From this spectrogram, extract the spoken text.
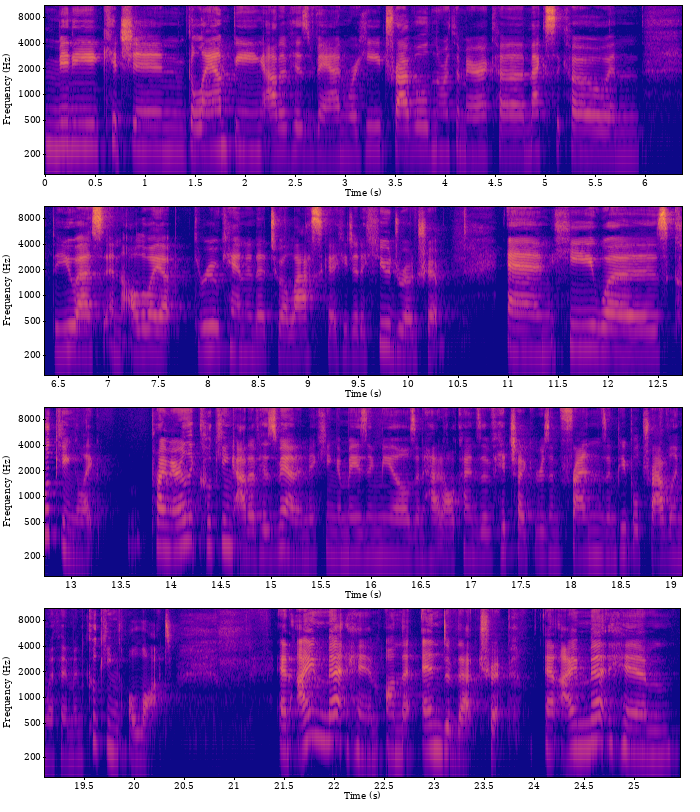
mini kitchen glamping out of his van where he traveled North America, Mexico, and the US, and all the way up through Canada to Alaska. He did a huge road trip and he was cooking like primarily cooking out of his van and making amazing meals and had all kinds of hitchhikers and friends and people traveling with him and cooking a lot. And I met him on the end of that trip. And I met him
